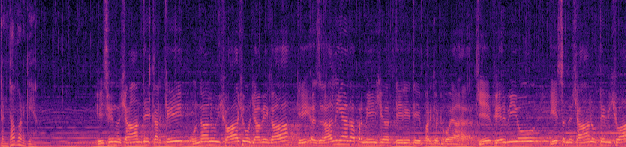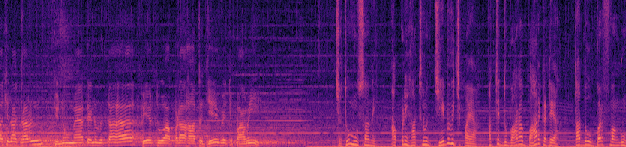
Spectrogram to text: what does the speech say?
ਡੰਡਾ ਬਣ ਗਿਆ। ਇਸ ਨਿਸ਼ਾਨ ਦੇ ਕਰਕੇ ਉਹਨਾਂ ਨੂੰ ਵਿਸ਼ਵਾਸ ਹੋ ਜਾਵੇਗਾ ਕਿ ਇਜ਼ਰਾਈਲੀਆਂ ਦਾ ਪਰਮੇਸ਼ਰ ਤੇਰੇ ਤੇ ਪ੍ਰਗਟ ਹੋਇਆ ਹੈ। ਜੇ ਫਿਰ ਵੀ ਉਹ ਇਸ ਨਿਸ਼ਾਨ ਉੱਤੇ ਵਿਸ਼ਵਾਸ ਨਾ ਕਰਨ ਜਿਹਨੂੰ ਮੈਂ ਤੈਨੂੰ ਦਿੱਤਾ ਹੈ, ਫਿਰ ਤੂੰ ਆਪਣਾ ਹੱਥ ਜੇਬ ਵਿੱਚ ਪਾਵੀਂ। ਜਦੋਂ ਮੂਸਾ ਨੇ ਆਪਣੇ ਹੱਥ ਨੂੰ ਜੇਬ ਵਿੱਚ ਪਾਇਆ ਅਤੇ ਦੁਬਾਰਾ ਬਾਹਰ ਕੱਢਿਆ, ਤਦ ਉਹ ਬਰਫ਼ ਵਾਂਗੂ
